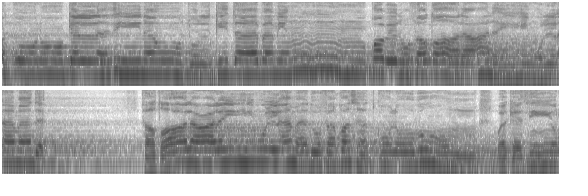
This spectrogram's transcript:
يكونوا كالذين أوتوا الكتاب من قبل فطال عليهم الأمد فطال عليهم الأمد فقست قلوبهم وكثير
